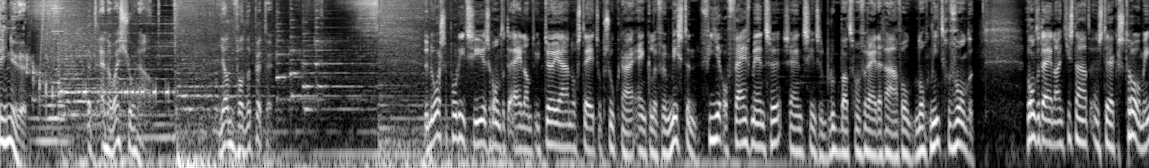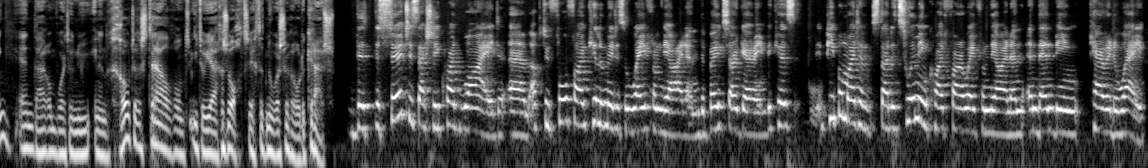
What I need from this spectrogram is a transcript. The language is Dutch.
10 uur. Het NOS-journaal. Jan van der Putten. De Noorse politie is rond het eiland Utøya nog steeds op zoek naar enkele vermisten. Vier of vijf mensen zijn sinds het bloedbad van vrijdagavond nog niet gevonden. Rond het eilandje staat een sterke stroming en daarom wordt er nu in een grotere straal rond Utøya gezocht, zegt het Noorse Rode Kruis. The, the search is actually quite wide, um, up to four or five kilometers away from the island. The boats are going because people might have started swimming quite far away from the island and then being carried away.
